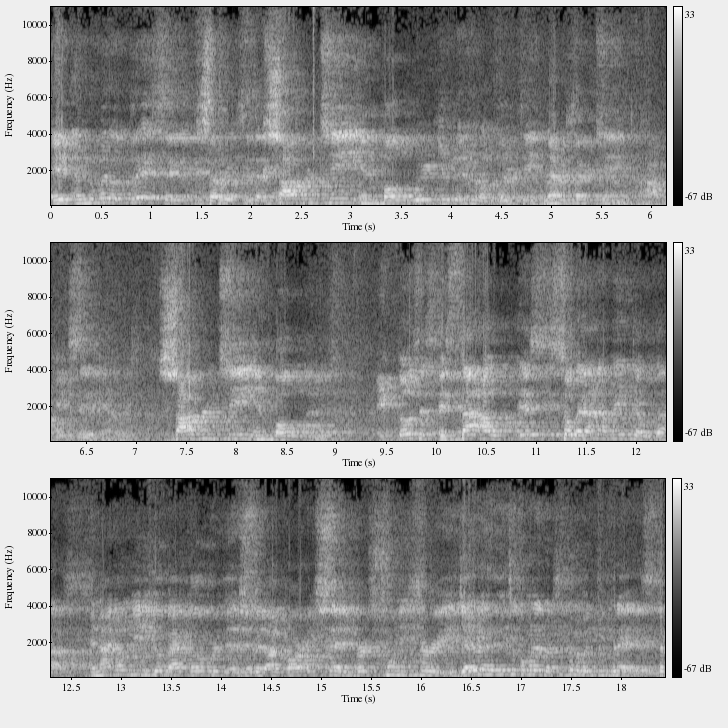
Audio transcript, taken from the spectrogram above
El, el número 13, sorry, se termina. Sovereignty We're emboldened. given the número 13. Number 13. Ah, ok, say it again. Sovereignty emboldened. Entonces está es soberanamente audaz. And I don't need to go back over this, but I've already said in verse 23 Ya yo les he dicho como en el versículo 23 the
